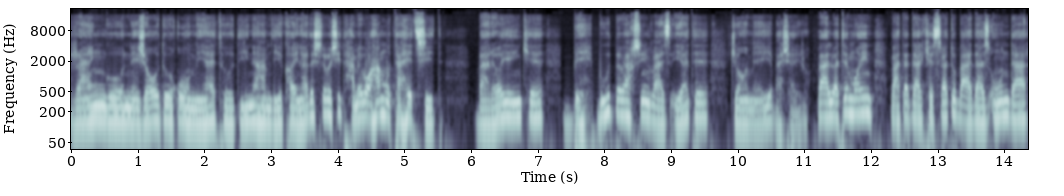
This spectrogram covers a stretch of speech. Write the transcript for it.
رنگ و نژاد و قومیت و دین همدیگه کاری نداشته باشید. همه با هم متحد شید. برای اینکه بهبود ببخشیم وضعیت جامعه بشری رو. و البته ما این وحدت در کسرت رو بعد از اون در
